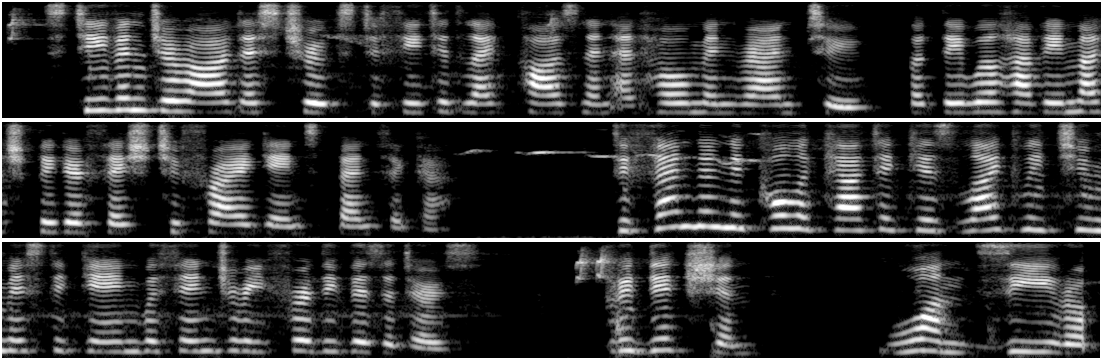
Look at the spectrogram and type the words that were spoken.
Steven Gerrard's troops defeated Lech Poznan at home in round 2, but they will have a much bigger fish to fry against Benfica. Defender Nikola Katic is likely to miss the game with injury for the visitors. Prediction 1 0.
